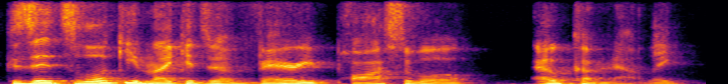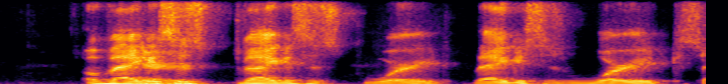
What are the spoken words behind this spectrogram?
Because it's looking like it's a very possible outcome now. Like Oh, Vegas is Vegas is worried. Vegas is worried because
